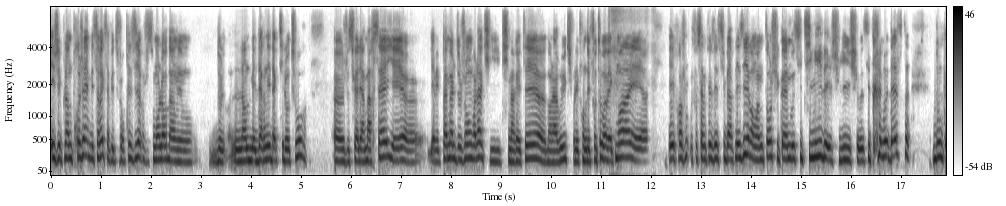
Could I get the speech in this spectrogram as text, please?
et j'ai plein de projets. Mais c'est vrai que ça fait toujours plaisir. Justement, lors d'un de l'un de mes derniers dactylo tours, euh, je suis allée à Marseille et euh, il y avait pas mal de gens voilà qui, qui m'arrêtaient euh, dans la rue, qui voulaient prendre des photos avec moi et, et franchement ça me faisait super plaisir. En même temps, je suis quand même aussi timide et je suis, je suis aussi très modeste, donc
